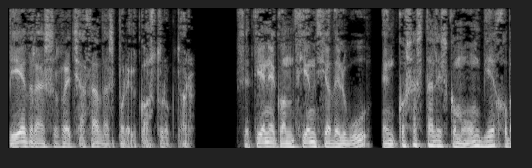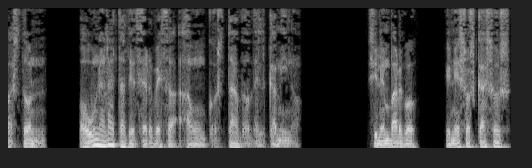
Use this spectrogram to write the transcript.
piedras rechazadas por el constructor. Se tiene conciencia del Wu en cosas tales como un viejo bastón o una lata de cerveza a un costado del camino. Sin embargo, en esos casos,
